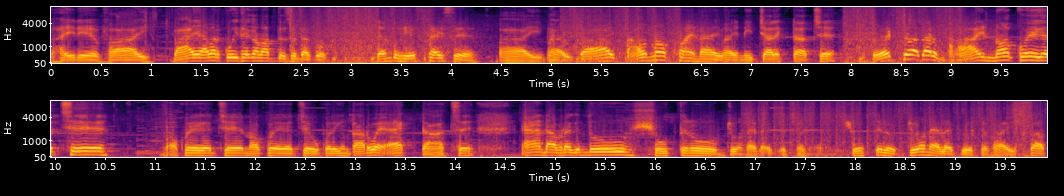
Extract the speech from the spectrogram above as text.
ভাই রে ভাই ভাই আবার কই থেকে মারতেছে দেখো। জানতো হেড খাইছে। ভাই ভাই ভাই, তাও নক হয় নাই। ভাই, নিচে আরেকটা আছে। ওয়েট তো ভাই নক হয়ে গেছে। নক হয়ে গেছে নক হয়ে গেছে। উপরে কিন্তু আরও একটা আছে। অ্যান্ড আমরা কিন্তু সতেরো জন অ্যালাইভ রয়েছে সতেরো জন অ্যালাইভ রয়েছে ভাই সাপ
